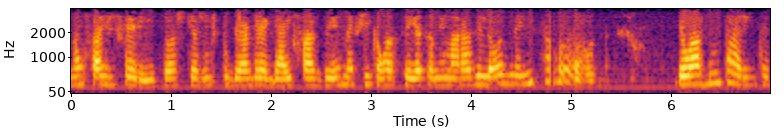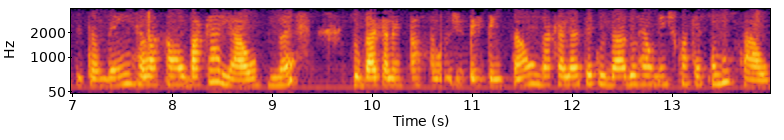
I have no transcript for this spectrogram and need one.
não faz diferença. Eu acho que a gente puder agregar e fazer, né? Fica uma ceia também maravilhosa e saborosa. Eu abro um parêntese também em relação ao bacalhau, né? Que o bacalhau está falando de hipertensão, o bacalhau é ter cuidado realmente com a questão do sal,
